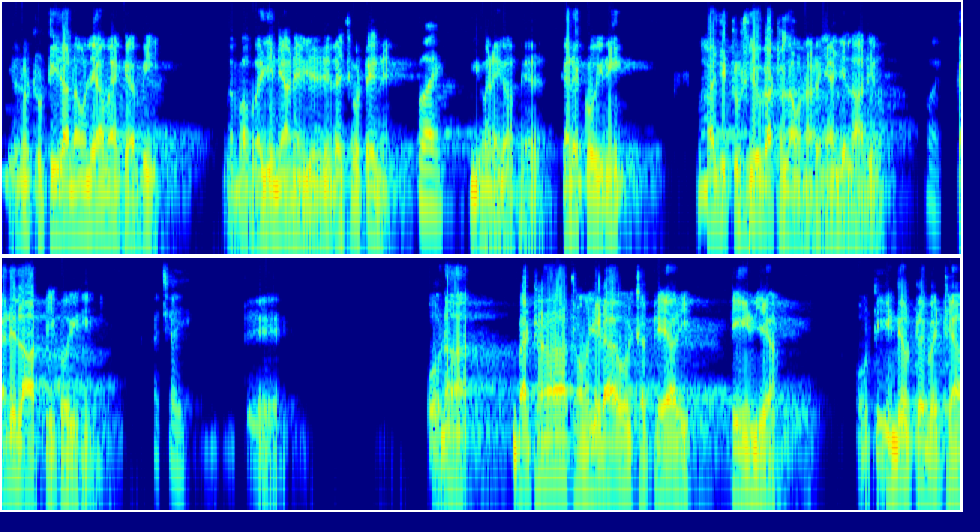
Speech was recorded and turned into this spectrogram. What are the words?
ਜਦੋਂ ਟੁੱਟੀ ਦਾ ਨਾਮ ਲਿਆ ਮੈਂ ਕਿਹਾ ਵੀ ਮੈਂ ਬਾਬਾ ਜੀ ਨਿਆਣੇ ਜਿਹੇ ਤਾਂ ਛੋਟੇ ਨੇ। ਵਾਹਿਗੁਰੂ। ਕੀ ਬਣੇਗਾ ਫਿਰ? ਕਹਿੰਦੇ ਕੋਈ ਨਹੀਂ ਮੈਂ ਜੀ ਤੁਸੀਂ ਉਹ ਗੱਠ ਲਾਉਣ ਵਾਲੇ ਆ ਜਲਾ ਦਿਓ। ਵਾਹਿਗੁਰੂ। ਕਹਿੰਦੇ ਲਾਤੀ ਕੋਈ ਨਹੀਂ। ਅੱਛਾ ਜੀ। ਤੇ ਉਹ ਨਾ ਬੈਠਣ ਵਾਲਾ ਥਾਂ ਜਿਹੜਾ ਹੈ ਉਹ ਛੱਤੇ ਵਾਲੀ ਟੀਨ ਜਿਹਾ। ਉਹ ਟੀਨ ਦੇ ਉੱਤੇ ਬੈਠਿਆ।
